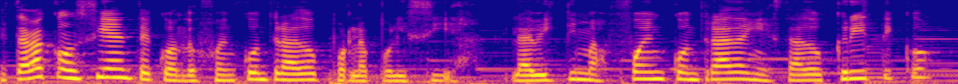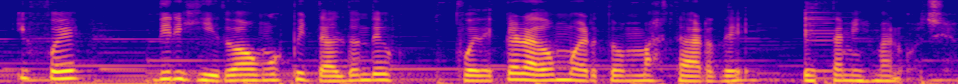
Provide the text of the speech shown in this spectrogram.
Estaba consciente cuando fue encontrado por la policía. La víctima fue encontrada en estado crítico y fue dirigido a un hospital donde fue declarado muerto más tarde esta misma noche.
